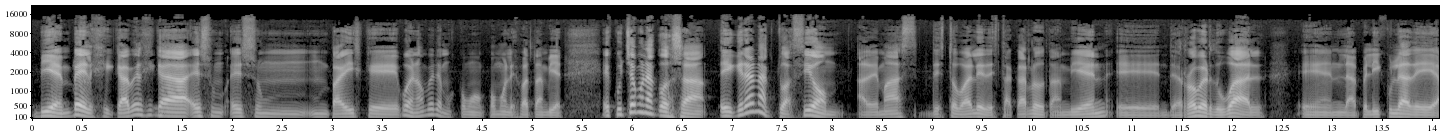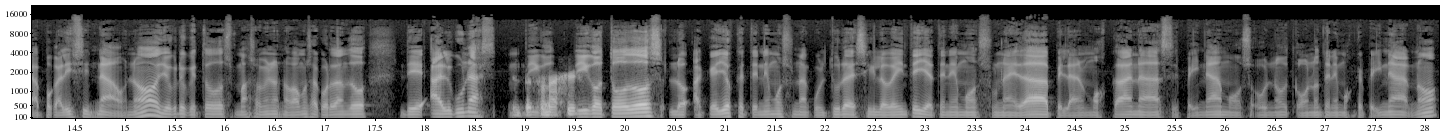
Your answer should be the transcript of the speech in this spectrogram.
Bien, Bélgica. Bélgica es un, es un, un país que, bueno, veremos cómo, cómo les va también. Escuchame una cosa, eh, gran actuación, además de esto vale destacarlo también, eh, de Robert Duvall en la película de Apocalipsis Now, ¿no? Yo creo que todos más o menos nos vamos acordando de algunas, digo, digo todos, lo- aquellos que tenemos una cultura del siglo XX, ya tenemos una edad, pelamos canas, peinamos o no, o no tenemos que peinar, ¿no?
